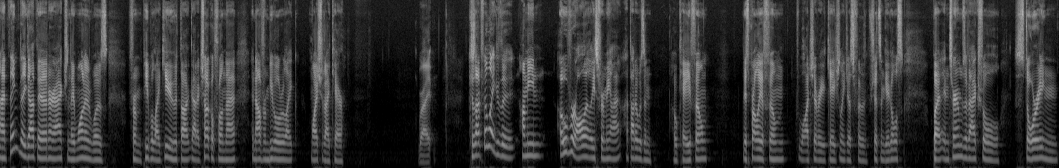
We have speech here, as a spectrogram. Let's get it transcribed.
And I think they got the interaction they wanted was from people like you who thought got a chuckle from that, and not from people who were like, "Why should I care?" right. Because I feel like the, I mean, overall, at least for me, I, I thought it was an okay film. It's probably a film to watch every occasionally just for the shits and giggles. But in terms of actual story and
